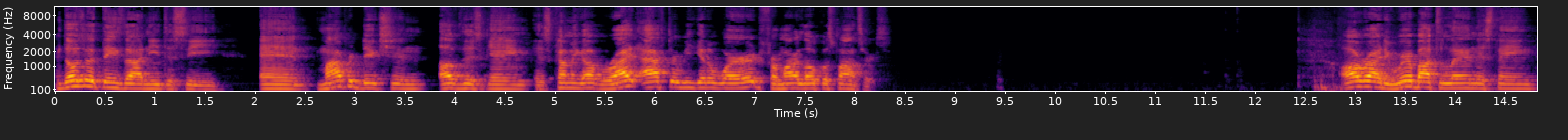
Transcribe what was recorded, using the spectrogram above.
those are the things that I need to see and my prediction of this game is coming up right after we get a word from our local sponsors. All righty, we're about to land this thing.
